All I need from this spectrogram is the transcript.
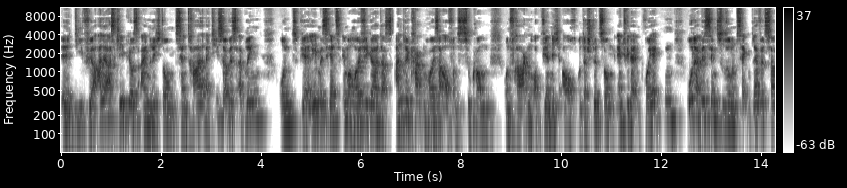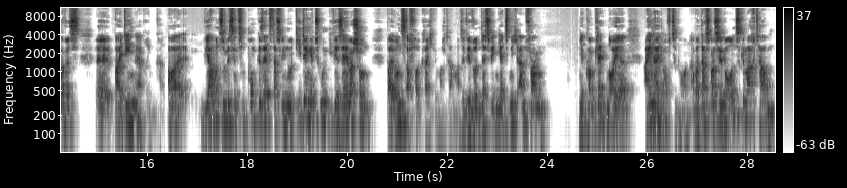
die für alle Asklepios-Einrichtungen zentral IT-Service erbringen. Und wir erleben es jetzt immer häufiger, dass andere Krankenhäuser auf uns zukommen und fragen, ob wir nicht auch Unterstützung entweder in Projekten oder bis hin zu so einem Second-Level-Service äh, bei denen erbringen können. Aber wir haben uns so ein bisschen zum Punkt gesetzt, dass wir nur die Dinge tun, die wir selber schon bei uns erfolgreich gemacht haben. Also wir würden deswegen jetzt nicht anfangen, eine komplett neue Einheit aufzubauen. Aber das, was wir bei uns gemacht haben,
